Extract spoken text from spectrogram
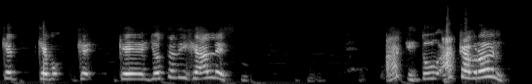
que, que, que yo te dije, Alex, ah, y tú, ah, cabrón.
